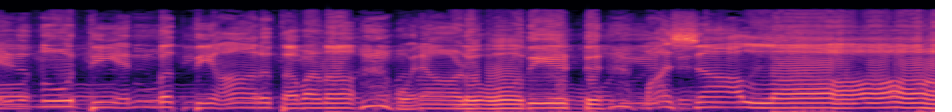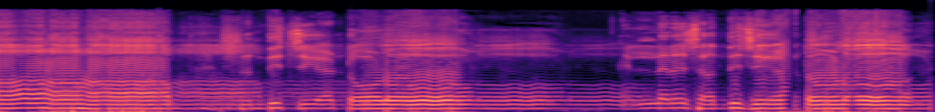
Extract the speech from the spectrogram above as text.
എഴുന്നൂറ്റി എൺപത്തി ആറ് തവണ ഒരാൾ ഓതിയിട്ട് ശ്രദ്ധിച്ചു കേട്ടോളൂ. എല്ലാരും ശ്രദ്ധിച്ചു കേട്ടോളൂ.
